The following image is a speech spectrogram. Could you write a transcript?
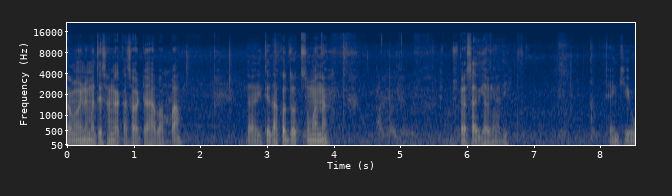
कमेंटमध्ये सांगा कसा वाटतं हा बाप्पा? तर इथे दाखवतोच तुम्हाला. प्रसाद घ्यावे आधी. थँक्यू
